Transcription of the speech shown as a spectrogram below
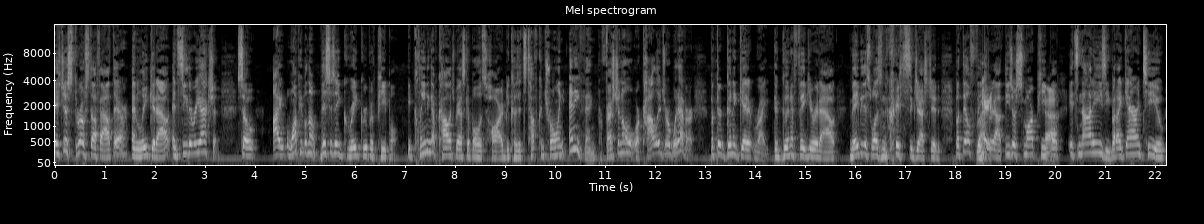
is just throw stuff out there and leak it out and see the reaction. So I want people to know this is a great group of people. It, cleaning up college basketball is hard because it's tough controlling anything, professional or college or whatever, but they're going to get it right. They're going to figure it out. Maybe this wasn't the greatest suggestion, but they'll figure Right. it out. These are smart people. Yeah. It's not easy, but I guarantee you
